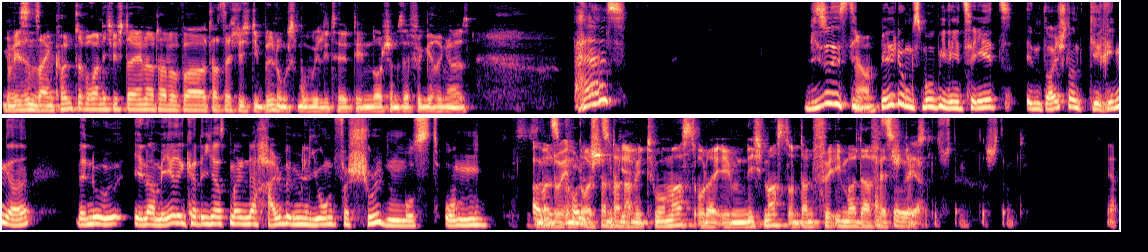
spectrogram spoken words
gewesen sein könnte, woran ich mich da erinnert habe, war tatsächlich die Bildungsmobilität, die in Deutschland sehr viel geringer ist. Was? Wieso ist die ja. Bildungsmobilität in Deutschland geringer, wenn du in Amerika dich erstmal eine halbe Million verschulden musst, um weil du in Deutschland dann Abitur machst oder eben nicht machst und dann für immer da Ach feststeckst. So, ja, das stimmt, das stimmt. Ja.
